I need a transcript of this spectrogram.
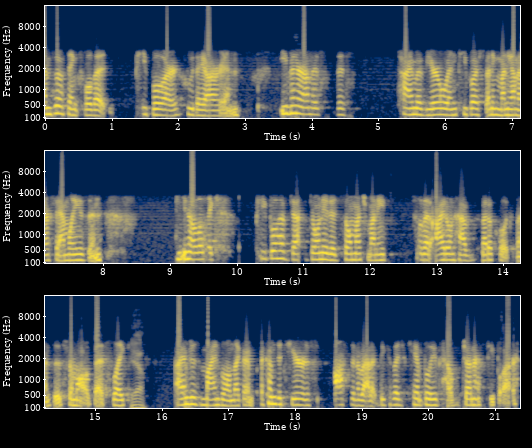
I'm so thankful that people are who they are, and even around this this time of year when people are spending money on their families, and you know, like people have do- donated so much money so that I don't have medical expenses from all of this. Like yeah. I'm just mind blown. Like I'm, I come to tears often about it because I just can't believe how generous people are.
